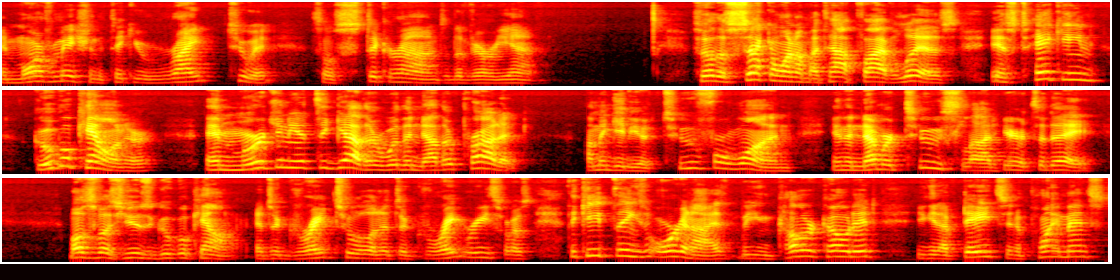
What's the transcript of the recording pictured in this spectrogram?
and more information to take you right to it so stick around to the very end. So the second one on my top five list is taking Google Calendar and merging it together with another product. I'm going to give you a two for one in the number two slot here today. Most of us use Google Calendar. It's a great tool and it's a great resource to keep things organized. You can color code it, you can have dates and appointments,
